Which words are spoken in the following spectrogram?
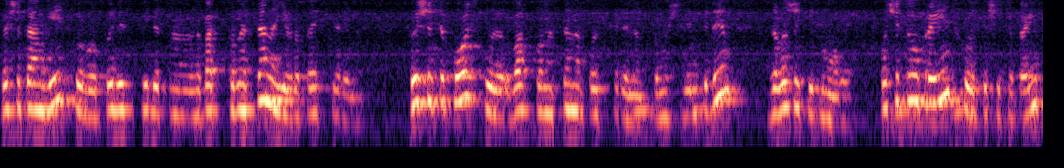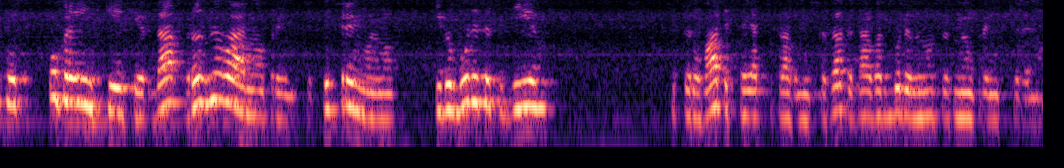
Пишете англійською, ви підете, підете вас понесе на європейський ринок. Пишете польською, вас понесе на польський ринок, тому що LinkedIn залежить від мови. Хочете українською, пишіть українською, український ефір, да? розвиваємо українську, підтримуємо. І ви будете тоді котируватися, як це правильно сказати, да? вас буде виносити на український ринок.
